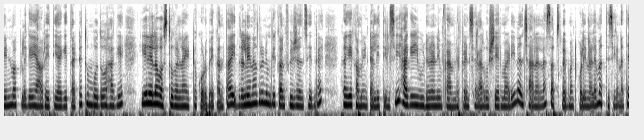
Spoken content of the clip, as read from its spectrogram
ಹೆಣ್ಮಕ್ಳಿಗೆ ಯಾವ ರೀತಿಯಾಗಿ ತಟ್ಟೆ ತುಂಬೋದು, ಹಾಗೆ ಏನೆಲ್ಲ ವಸ್ತುಗಳನ್ನ ಇಟ್ಟು ಕೊಡಬೇಕಂತ. ಇದರಲ್ಲಿ ಏನಾದರೂ ನಿಮಗೆ ಕನ್ಫ್ಯೂಷನ್ಸ್ ಇದ್ದರೆ ನನಗೆ ಕಮೆಂಟಲ್ಲಿ ತಿಳಿಸಿ. ಹಾಗೆ ಈ ವಿಡಿಯೋನ ನಿಮ್ಮ ಫ್ಯಾಮಿಲಿ, ಫ್ರೆಂಡ್ಸ್ ಎಲ್ಲರಿಗೂ ಶೇರ್ ಮಾಡಿ. ನನ್ನ ಚಾನಲ್ನ ಸಬ್ಸ್ಕ್ರೈಬ್ ಮಾಡ್ಕೊಳ್ಳಿ. ನಾಳೆ ಮತ್ತೆ ಸಿಗೋಣ. ಥ್ಯಾಂಕ್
